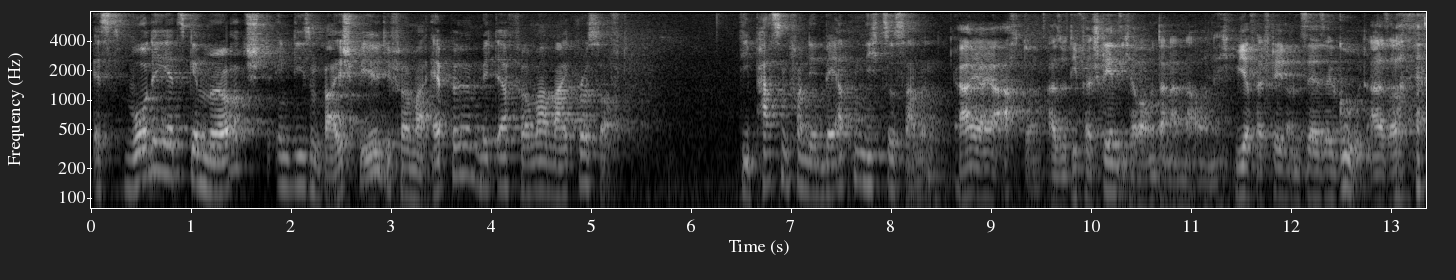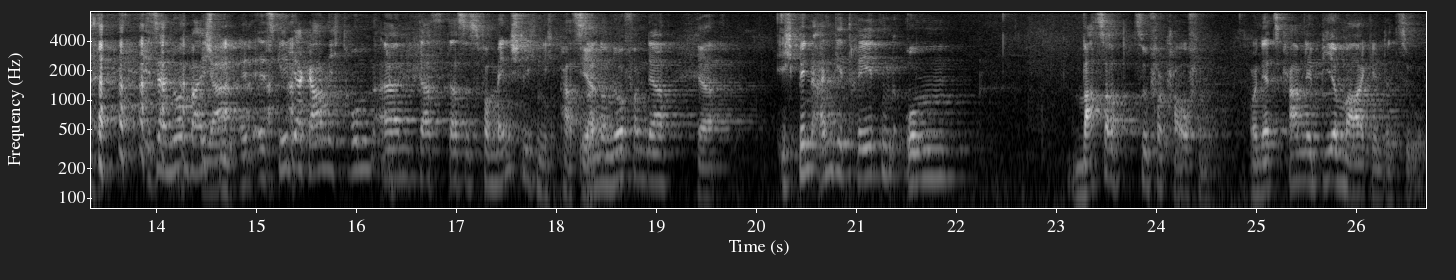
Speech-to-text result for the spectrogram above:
es wurde jetzt gemerged in diesem Beispiel die Firma Apple mit der Firma Microsoft die passen von den Werten nicht zusammen. Ja, ja, ja, Achtung. Also die verstehen sich aber untereinander auch nicht. Wir verstehen uns sehr, sehr gut. Also. Ist ja nur ein Beispiel. Ja. Es geht ja gar nicht darum, ähm, dass, dass es vom Menschlichen nicht passt, ja. sondern nur von der. Ja. Ich bin angetreten, um Wasser zu verkaufen. Und jetzt kam eine Biermarke dazu.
